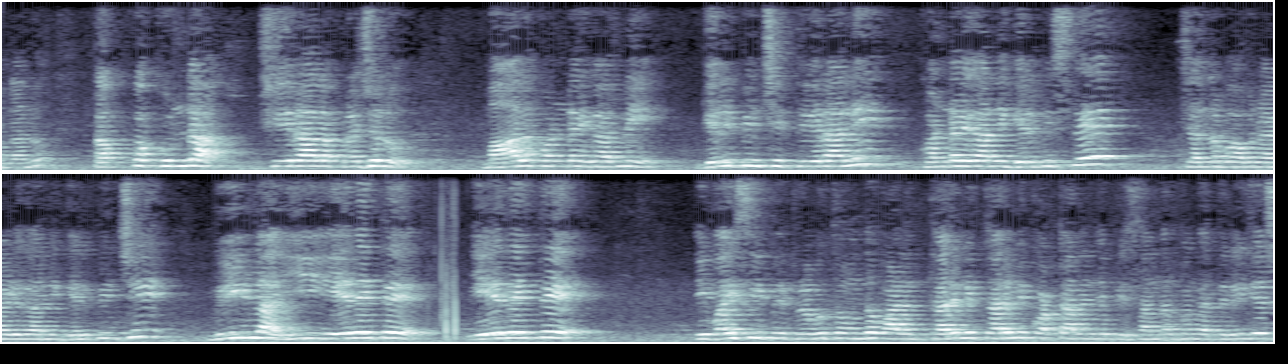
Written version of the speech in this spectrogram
ఉన్నాను. తప్పకుండా చీరాల ప్రజలు మాల కొండయ్య గారిని గెలిపించి తీరాలి. కొండయ్య గారిని గెలిపిస్తే చంద్రబాబు నాయుడు గారిని గెలిపించి వీళ్ళ ఈ ఏదైతే ఏదైతే ఈ వైసీపీ ప్రభుత్వం ఉందో వాళ్ళని తరిమి తరిమి కొట్టాలని చెప్పి సందర్భంగా తెలియజేస్తూ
